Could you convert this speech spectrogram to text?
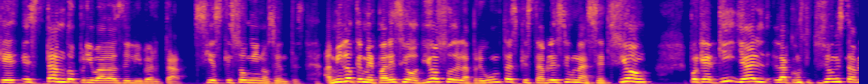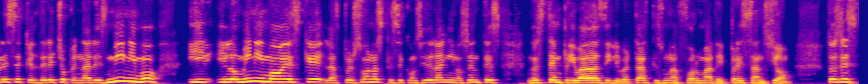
que estando privadas de libertad, si es que son inocentes. A mí lo que me parece odioso de la pregunta es que establece una excepción, porque aquí ya la Constitución establece que el derecho penal es mínimo y, y, lo mínimo es que las personas que se consideran inocentes no estén privadas de libertad, que es una forma de presanción. Entonces,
